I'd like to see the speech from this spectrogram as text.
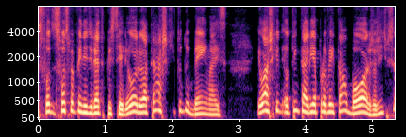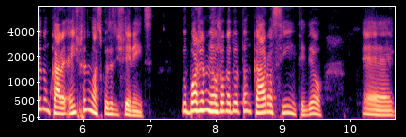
Fosse, se fosse para vender direto para o exterior, eu até acho que tudo bem, mas eu acho que eu tentaria aproveitar o Borja. A gente precisa de um cara, a gente precisa de umas coisas diferentes. E o Borja não é um jogador tão caro assim, entendeu? É,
